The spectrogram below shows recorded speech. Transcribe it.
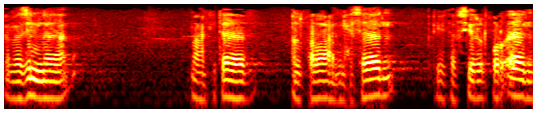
فما زلنا مع كتاب القواعد الحسان في تفسير القرآن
